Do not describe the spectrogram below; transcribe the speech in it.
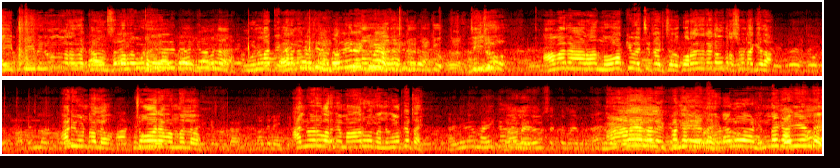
ഐ പി വിനു എന്ന് പറയുന്ന കൗൺസിലറുടെ കൂടെ ജിജു അവനാണ് നോക്കി വെച്ചിട്ട് അടിച്ചത്. കുറെ നേരം പ്രശ്നം ഉണ്ടാക്കിയതാ. അടി കൊണ്ടല്ലോ ചോര വന്നല്ലോ. അൻവർ പറഞ്ഞ മാറുമെന്നല്ലേ നോക്കട്ടെ. നാളെ അല്ലല്ലോ ഇപ്പൊ കഴിയണ്ടേ? ഇന്ന് കഴിയണ്ടേ?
